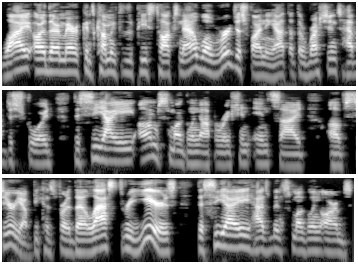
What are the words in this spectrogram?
Why are the Americans coming to the peace talks now? Well, we're just finding out that the Russians have destroyed the CIA arms smuggling operation inside of Syria because for the last three years, the CIA has been smuggling arms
